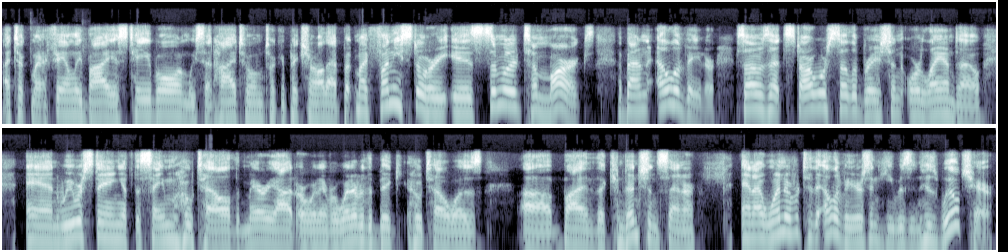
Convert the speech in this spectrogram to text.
I took my family by his table and we said hi to him, took a picture and all that. But my funny story is similar to Mark's about an elevator. So I was at Star Wars Celebration Orlando, and we were staying at the same hotel, the Marriott or whatever, whatever the big hotel was uh, by the convention center. And I went over to the elevators and he was in his wheelchair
